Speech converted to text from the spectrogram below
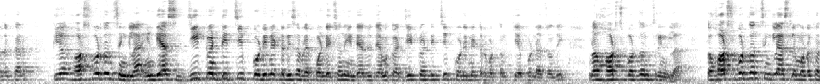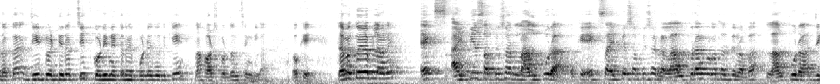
दरकार clear Harshvardhan Shringla India G twenty chief coordinator हिसाब से appoint India G twenty chief coordinator बर्तन किए अपॉइंट ना हर्षवर्धन श्रृंगला तो हर्षवर्धन श्रृंगला आसने मन रखा दरकार G twenty chief coordinator appoint किए ना हर्षवर्धन श्रृंगला ओके. তুমি কইবা পিলামানে ex IPS officer Lalpura okay ex IPS officer লালপুরাঙ্ কথা যদি নবা লালপুরা যে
